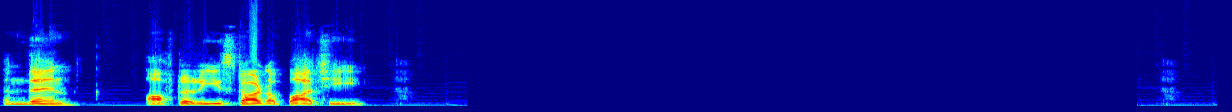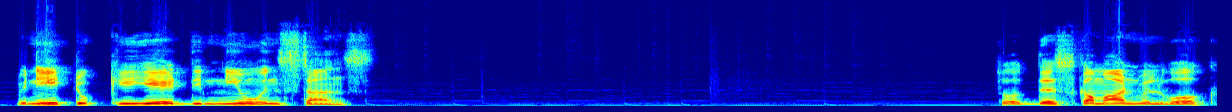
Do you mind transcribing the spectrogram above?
And then after restart Apache we need to create the new instance. So this command will work.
